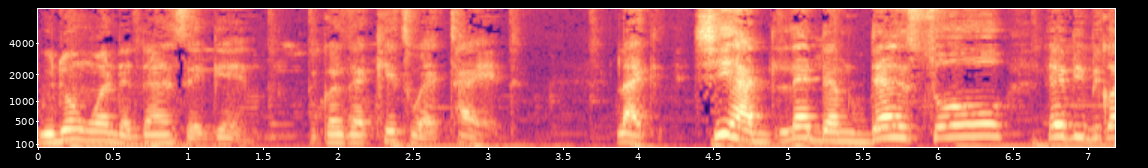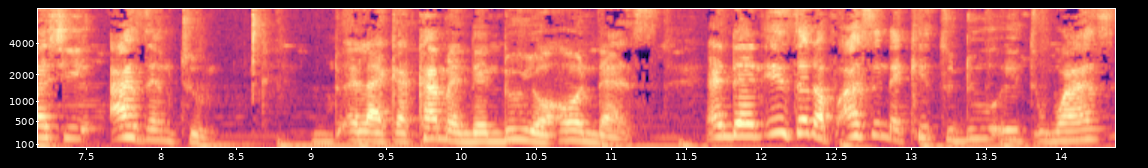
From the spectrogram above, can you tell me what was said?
We don't want the dance again because the kids were tired. Like she had let them dance so heavy because she asked them to, like, uh, come and then do your own dance. And then instead of asking the kids to do it once,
